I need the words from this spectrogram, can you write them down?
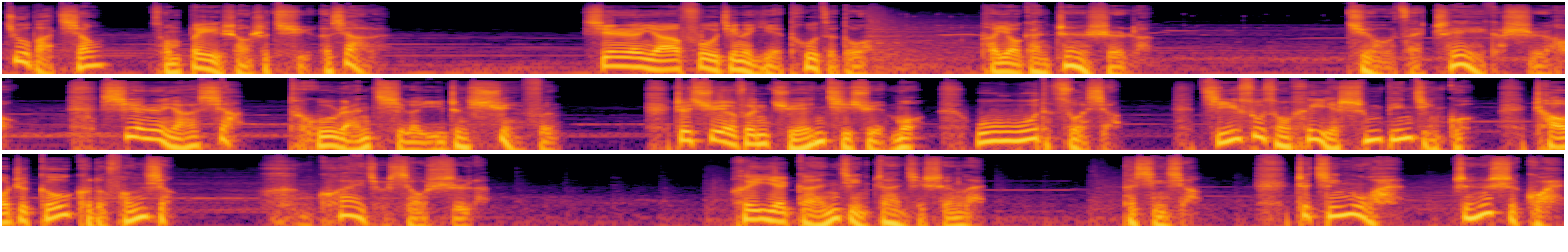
就把枪从背上是取了下来。仙人崖附近的野兔子多，他要干正事了。就在这个时候，仙人崖下突然起了一阵旋风，这旋风卷起雪沫，呜呜的作响，急速从黑夜身边经过，朝着沟口的方向，很快就消失了。黑夜赶紧站起身来，他心想：这今晚真是怪。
